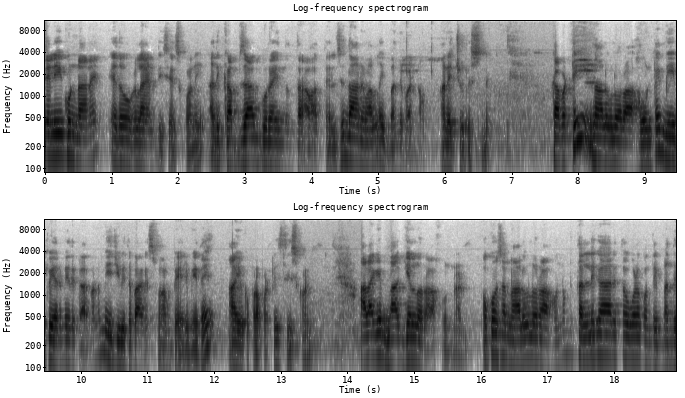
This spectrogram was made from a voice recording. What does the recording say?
తెలియకుండానే ఏదో ఒక ల్యాండ్ తీసేసుకొని అది కబ్జా గురైన తర్వాత తెలిసి దానివల్ల ఇబ్బంది పడ్డాం అనేది చూపిస్తుంది. కాబట్టి నాలుగులో రాహు ఉంటే మీ పేరు మీద కాకుండా మీ జీవిత భాగస్వామి పేరు మీదే ఆ యొక్క ప్రాపర్టీస్ తీసుకోండి. అలాగే భాగ్యంలో రాహు ఉన్నాడు. ఒక్కోసారి నాలుగులో రాహు ఉన్నప్పుడు తల్లిగారితో కూడా కొంత ఇబ్బంది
